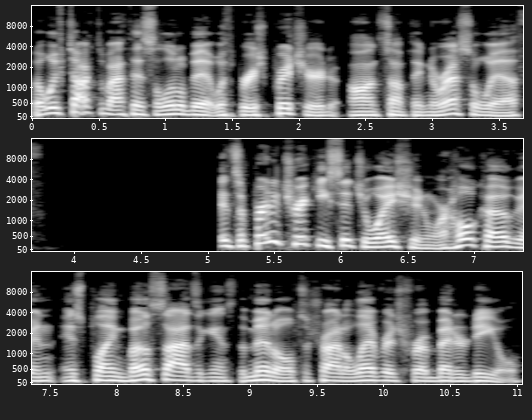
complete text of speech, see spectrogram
But we've talked about this a little bit with Bruce Prichard on something to wrestle with. It's a pretty tricky situation where Hulk Hogan is playing both sides against the middle to try to leverage for a better deal.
